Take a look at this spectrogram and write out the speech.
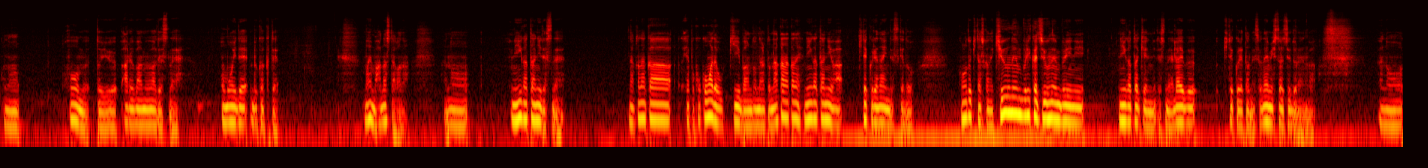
この「ホームというアルバムはですね思い出深くて。前も話したかな。あの新潟にですねなかなかやっぱここまで大きいバンドになるとなかなかね新潟には来てくれないんですけどこの時確かね9年ぶりか10年ぶりに新潟県にですねライブ来てくれたんですよね Mr.Children が。あの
